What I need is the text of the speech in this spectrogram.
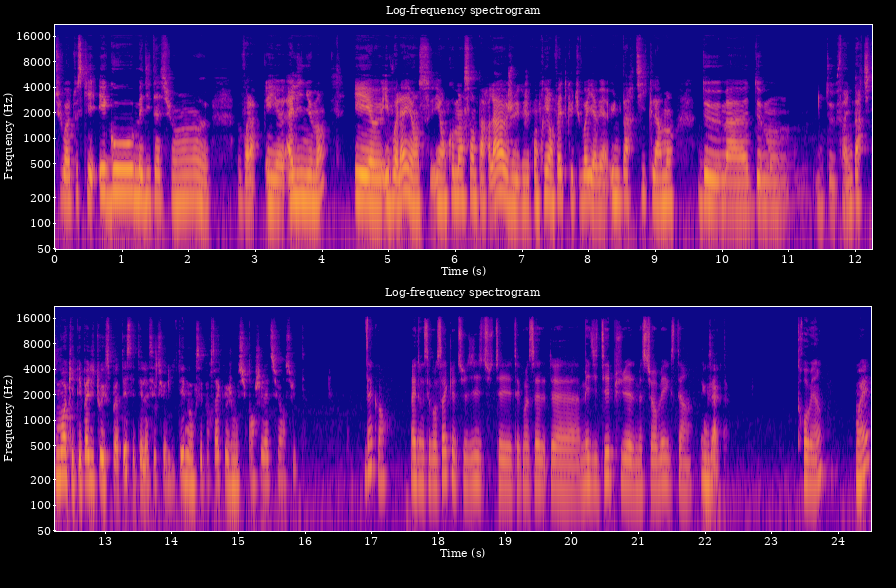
tu vois, tout ce qui est ego, méditation, voilà, et alignement. Et, et, voilà, et en, et en, commençant par là, j'ai compris en fait que tu vois, il y avait une partie clairement de ma de mon enfin une partie de moi qui n'était pas du tout exploitée, c'était la sexualité. Donc c'est pour ça que je me suis penchée là-dessus ensuite. D'accord. Et donc c'est pour ça que tu dis tu t'es, commencé à méditer puis à masturber, etc. Exact. Trop bien. Ouais.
